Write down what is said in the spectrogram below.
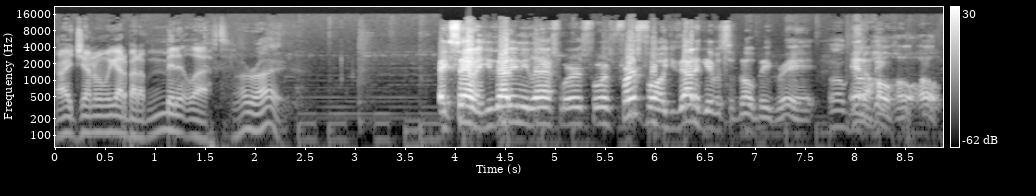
All right, gentlemen, we got about a minute left. all right. Hey Santa, you got any last words for us? First of all, you got to give us a go big red Well, and go a ho ho ho.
